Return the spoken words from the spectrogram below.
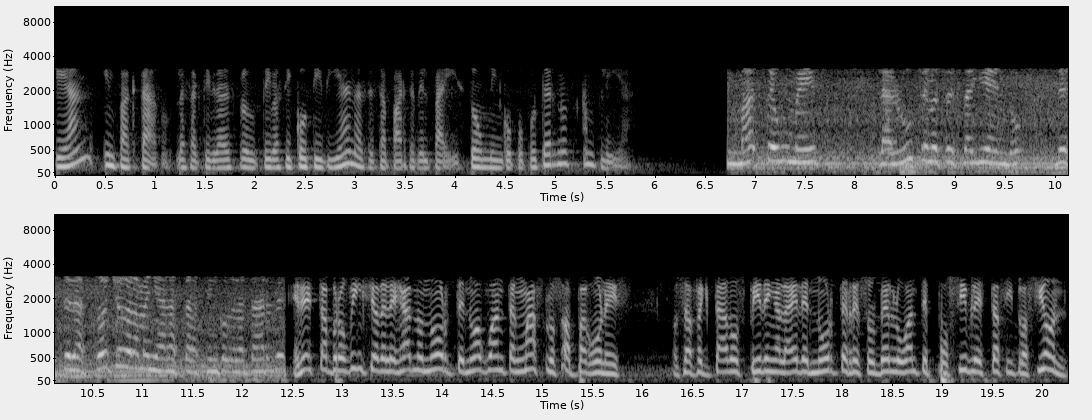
que han impactado las actividades productivas y cotidianas de esta parte del país. Domingo Popoter nos amplía. Más de un mes la luz se nos está yendo desde las 8 de la mañana hasta las 5 de la tarde. En esta provincia del lejano norte no aguantan más los apagones. Los afectados piden a la EDE Norte resolver lo antes posible esta situación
